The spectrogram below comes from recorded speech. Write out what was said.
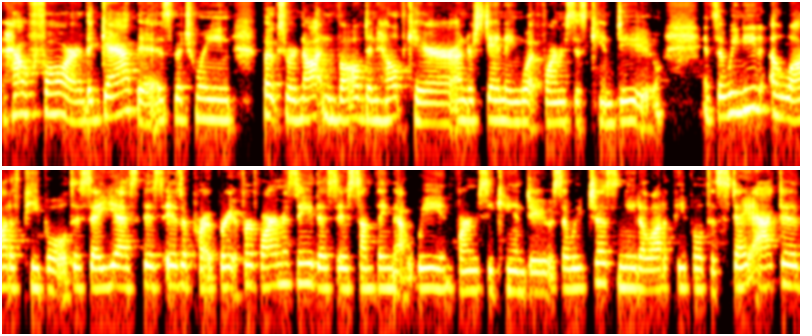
how far the gap is between folks who are not involved in healthcare understanding what pharmacists can do. And so we need a lot of people to say, yes, this is appropriate for pharmacy. This is something that we in pharmacy can do. So we just need a lot of people to stay active,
